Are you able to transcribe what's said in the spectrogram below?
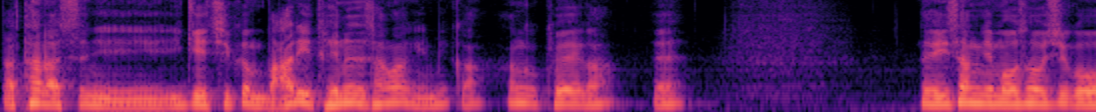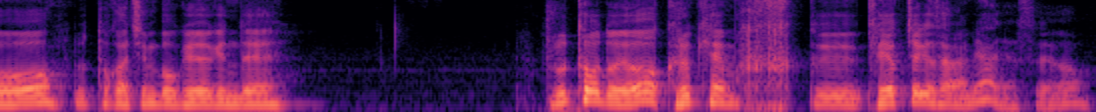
나타났으니 이게 지금 말이 되는 상황입니까? 한국 교회가. 예. 네, 이상님 어서 오시고 루터가 진보 개혁인데 루터도요. 그렇게 막 그 개혁적인 사람이 아니었어요.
